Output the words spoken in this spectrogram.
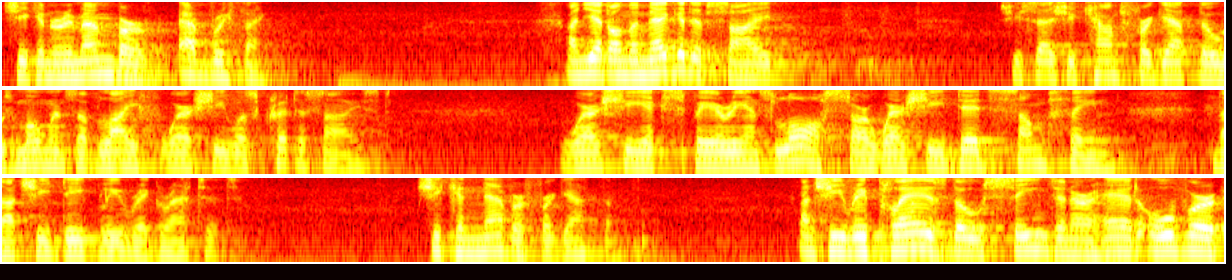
She can remember everything. And yet, on the negative side, she says she can't forget those moments of life where she was criticized where she experienced loss or where she did something that she deeply regretted. She can never forget them. And she replays those scenes in her head over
